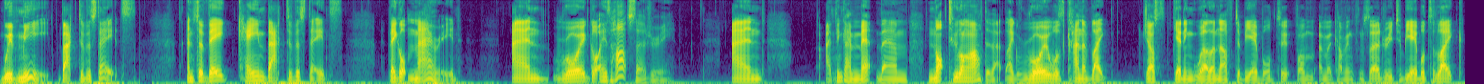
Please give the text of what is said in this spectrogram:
with me back to the States? And so they came back to the States, they got married, and Roy got his heart surgery. And I think I met them not too long after that. Like Roy was kind of like just getting well enough to be able to from and recovering from surgery to be able to like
